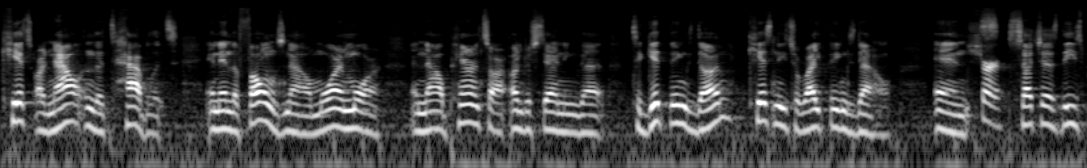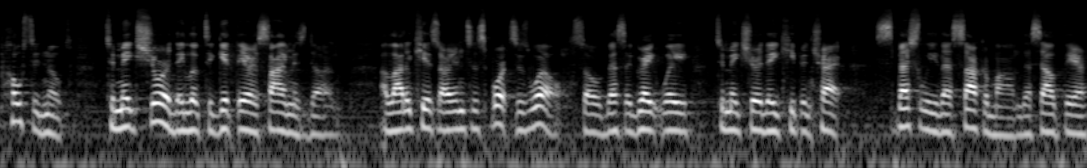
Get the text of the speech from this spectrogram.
kids are now in the tablets and in the phones now more and more. And now parents are understanding that to get things done, kids need to write things down and sure. such as these post-it notes to make sure they look to get their assignments done. A lot of kids are into sports as well, so that's a great way to make sure they keep in track especially that soccer mom that's out there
